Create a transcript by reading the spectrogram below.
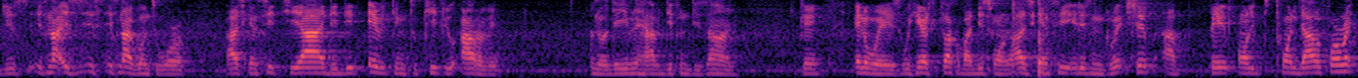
just it's not it's, it's, it's not going to work. As you can see, TI they did everything to keep you out of it. You know, they even have different design. Okay. Anyways, we're here to talk about this one. As you can see, it is in great shape. I paid only twenty dollars for it.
